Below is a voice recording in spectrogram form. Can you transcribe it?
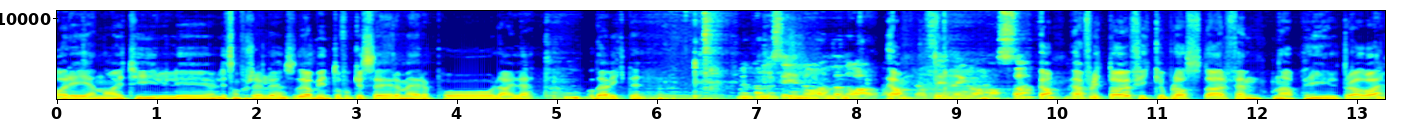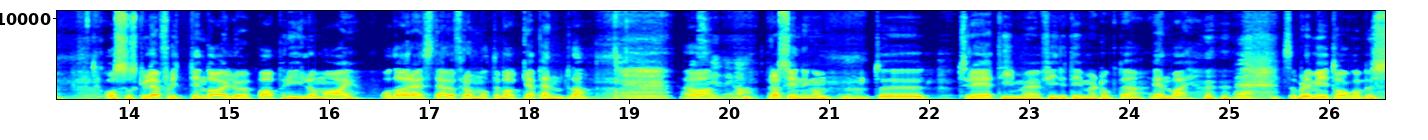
Arena i Tyrili, litt sånn forskjellig. Så de har begynt å fokusere mer på leilighet, og det er viktig. Men kan du si noe om den overgangen Ja. fra Syninga også? Ja, jeg flytta, og fikk jo plass der 15. april, tror jeg det var. Og så skulle jeg flytte inn da i løpet av april og mai. Og da reiste jeg jo fram og tilbake. Jeg pendla. Fra Syninga? Fra Synningom. Mm. Tre timer, fire timer tok det én vei. Så det ble mye tog og buss,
